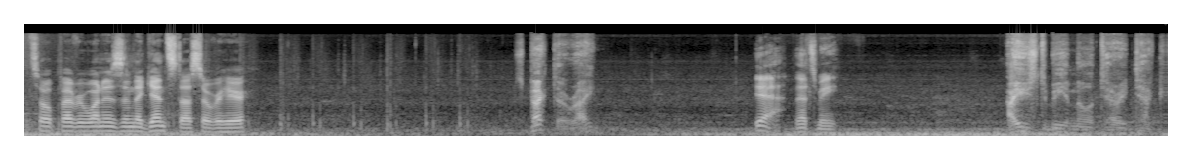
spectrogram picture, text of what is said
Let's hope everyone isn't against us over here. Spectre, right? Yeah, that's me. I used to be a military tech.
